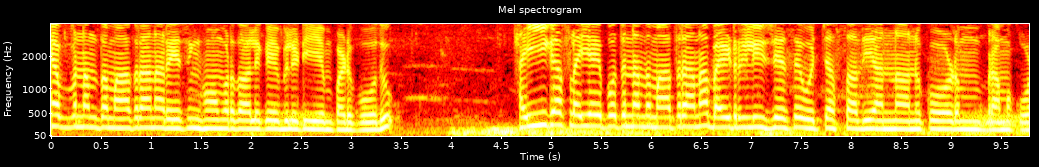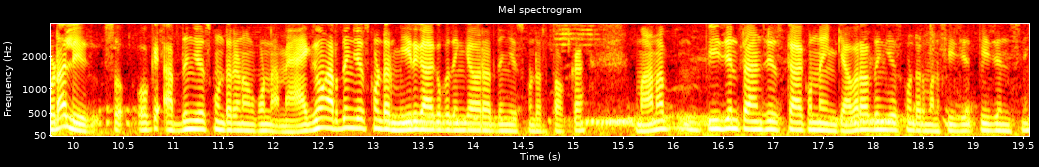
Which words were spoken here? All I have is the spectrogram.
అవ్వనంత మాత్రాన రేసింగ్ హోమర్ తాలూకా ఎబిలిటీ ఏం పడిపోదు. హైగా ఫ్లై అయిపోతున్నంత మాత్రాన బయట రిలీజ్ చేస్తే వచ్చేస్తుంది అన్న అనుకోవడం భ్రమ కూడా లేదు. సో ఓకే అర్థం చేసుకుంటారని అనుకున్నా. మ్యాక్సిమం అర్థం చేసుకుంటారు. మీరు కాకపోతే ఇంకెవరు అర్థం చేసుకుంటారు? తొక్క. మన పీజియన్ ఫ్యాన్సీస్ కాకుండా ఇంకెవరు అర్థం చేసుకుంటారు మన పీజియన్ పీజియన్స్ని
